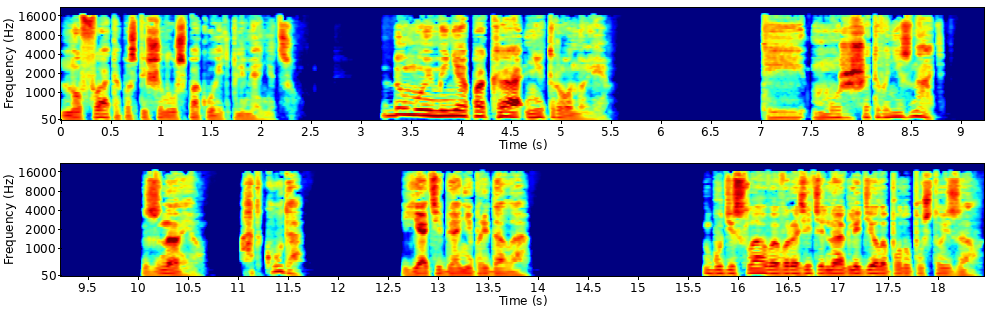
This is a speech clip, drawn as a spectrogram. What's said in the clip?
но Фата поспешила успокоить племянницу. «Думаю, меня пока не тронули». «Ты можешь этого не знать». «Знаю». «Откуда?» «Я тебя не предала». Будислава выразительно оглядела полупустой зал.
